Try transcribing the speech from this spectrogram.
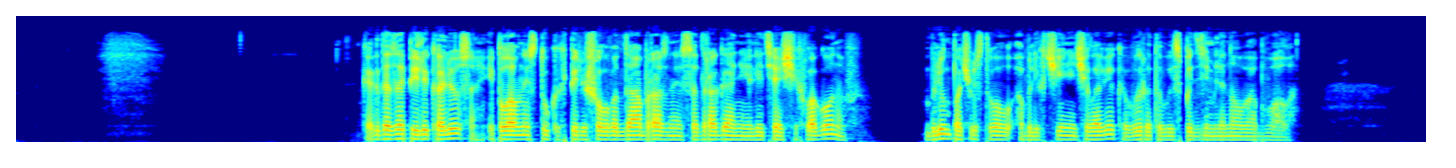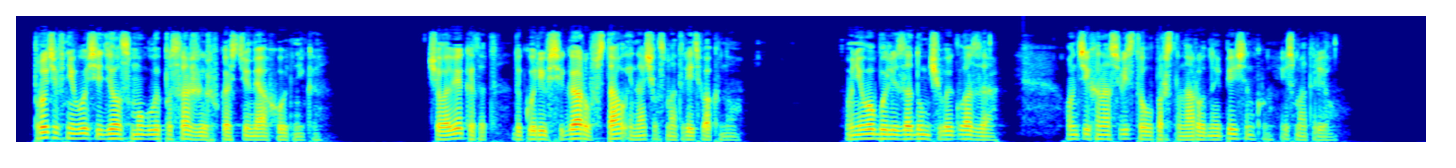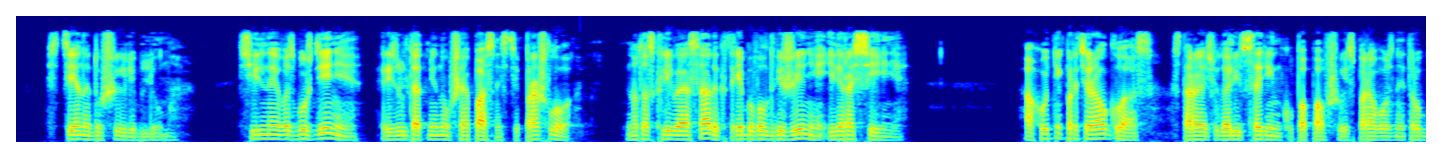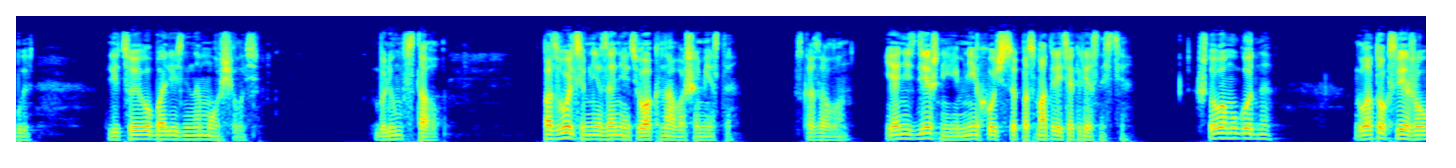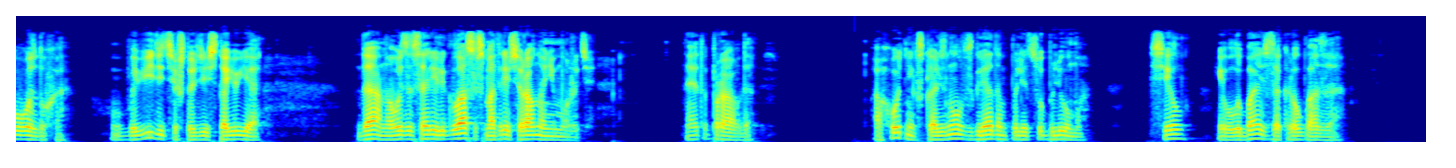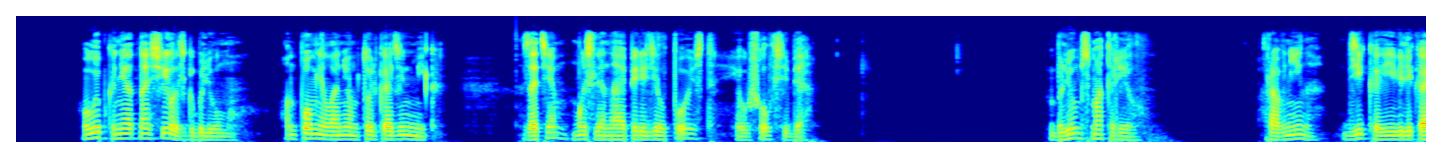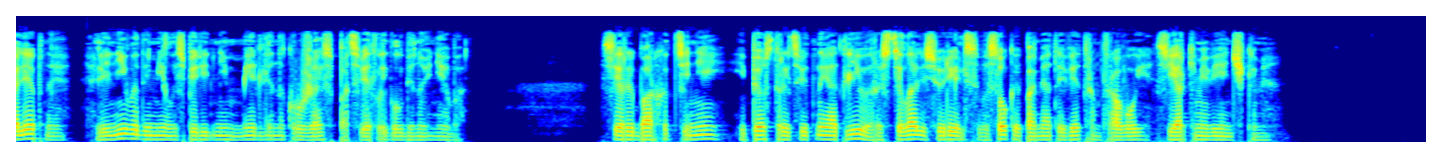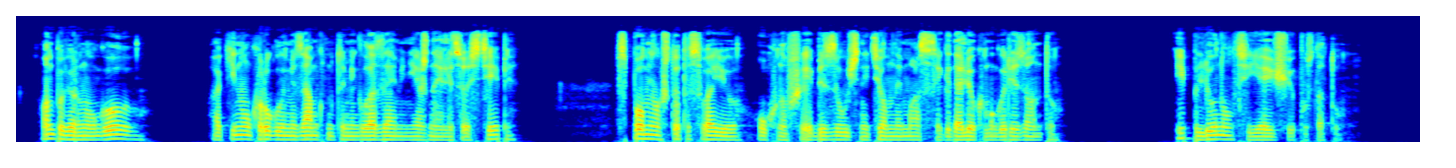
Когда запили колеса и плавный стук их перешел в однообразное содрогание летящих вагонов, Блюм почувствовал облегчение человека, вырытого из-под земляного обвала. Против него сидел смуглый пассажир в костюме охотника. Человек этот, докурив сигару, встал и начал смотреть в окно. У него были задумчивые глаза. Он тихо насвистывал простонародную песенку и смотрел. Стены душили Блюма. Сильное возбуждение, результат минувшей опасности, прошло, но тоскливый осадок требовал движения или рассеяния. Охотник протирал глаз, стараясь удалить соринку, попавшую из паровозной трубы. Лицо его болезненно морщилось. Блюм встал. «Позвольте мне занять у окна ваше место», — сказал он. «Я не здешний, и мне хочется посмотреть окрестности. Что вам угодно?» «Глоток свежего воздуха. Вы видите, что здесь стою я?» «Да, но вы засорили глаз и смотреть все равно не можете». «Это правда». Охотник скользнул взглядом по лицу Блюма, сел и, улыбаясь, закрыл глаза. Улыбка не относилась к Блюму. Он помнил о нем только один миг. Затем мысленно опередил поезд и ушел в себя. Блюм смотрел. Равнина, дикая и великолепная, лениво дымилась перед ним, медленно кружась под светлой глубиной неба. Серый бархат теней и пестрые цветные отливы расстилались у рельс высокой помятой ветром травой с яркими венчиками. Он повернул голову, окинул круглыми замкнутыми глазами нежное лицо степи, вспомнил что-то свое, ухнувшее беззвучной темной массой к далекому горизонту, и плюнул в сияющую пустоту.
